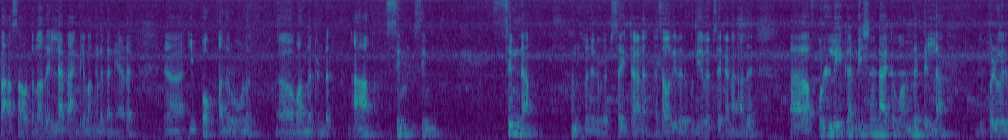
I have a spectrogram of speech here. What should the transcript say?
പാസ് ആവത്തുള്ളൂ. അതെല്ലാ ബാങ്കിലും അങ്ങനെ തന്നെയാണ്. ഇപ്പോൾ അത് റൂൾ വന്നിട്ടുണ്ട്. ആ സിം സിം സിംന എന്ന് പറഞ്ഞൊരു വെബ്സൈറ്റാണ് സൗദിയുടെ ഒരു പുതിയ വെബ്സൈറ്റാണ് അത് ഫുള്ളി കണ്ടീഷനഡ് ആയിട്ട് വന്നിട്ടില്ല. ഇപ്പോഴും ഒരു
